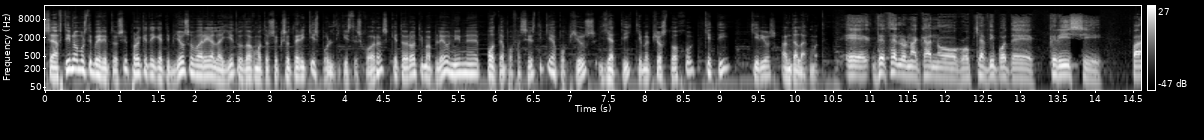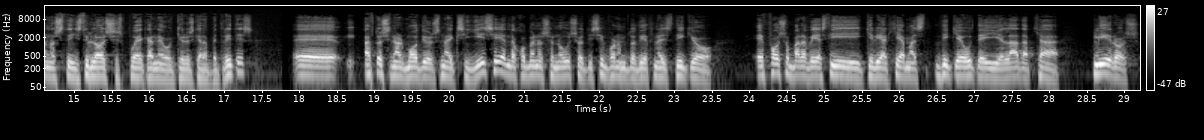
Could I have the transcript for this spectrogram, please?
Σε αυτήν όμως την περίπτωση πρόκειται για την πιο σοβαρή αλλαγή του δόγματος εξωτερικής πολιτικής της χώρας και το ερώτημα πλέον είναι πότε αποφασίστηκε, από ποιους, γιατί και με ποιο στόχο και τι κυρίως ανταλλάγματα. Ε, δεν θέλω να κάνω οποιαδήποτε κρίση πάνω στις δηλώσεις που έκανε ο κύριος Κεραπετρίτης. Ε, Αυτός είναι αρμόδιος να εξηγήσει. Ενδεχομένως εννοούσε ότι σύμφωνα με το διεθνές δίκαιο, εφόσον παραβιαστεί η κυριαρχία μας, δικαιούται η Ελλάδα πια πλήρως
